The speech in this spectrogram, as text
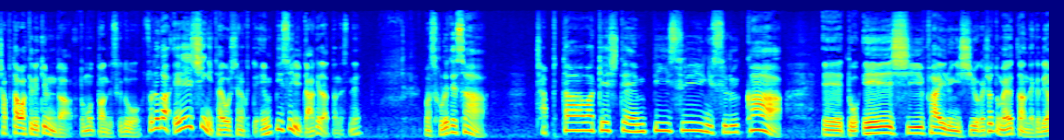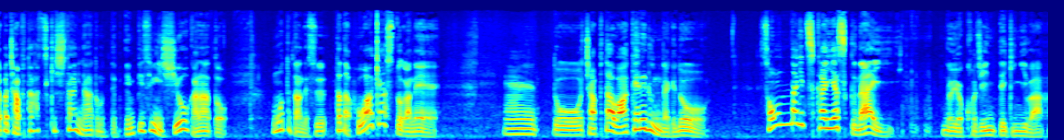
チャプター分けできるんだと思ったんですけど、それが AC に対応してなくて MP3 だけだったんですね。まあ、それでさ、チャプター分けして MP3 にするか、えっ、ー、と、AC ファイルにしようかちょっと迷ったんだけど、やっぱチャプター付きしたいなと思って MP3 にしようかなと思ってたんです。ただ、 Forecast がね、うんと、チャプター分けれるんだけど、そんなに使いやすくないのよ、個人的には。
